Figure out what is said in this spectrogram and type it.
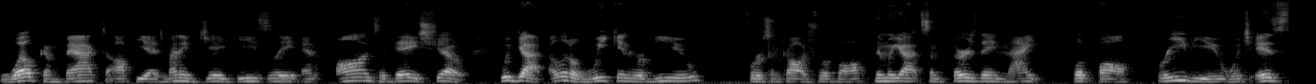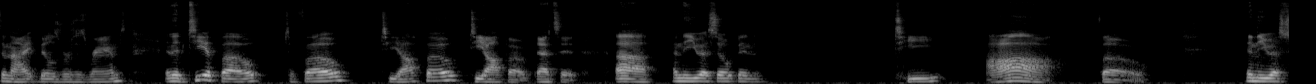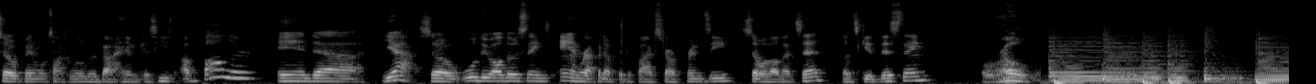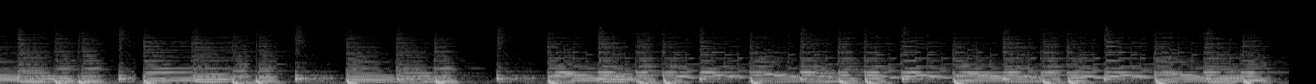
Welcome back to Off the Edge. My name is Jay Beasley, and on today's show, we've got a little weekend review for some college football. Then we got some Thursday night football preview, which is tonight, Bills versus Rams, and then TFO, TFO, Tiafoe, Tiafoe. That's it. Uh, and the U.S. Open, Tiafoe in the US Open. We'll talk a little bit about him because he's a baller. And uh, yeah, so we'll do all those things and wrap it up with a five star frenzy. So, with all that said, let's get this thing rolling.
